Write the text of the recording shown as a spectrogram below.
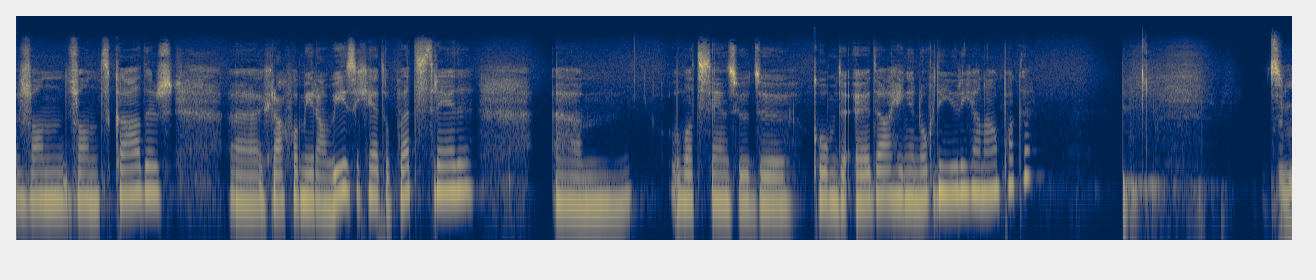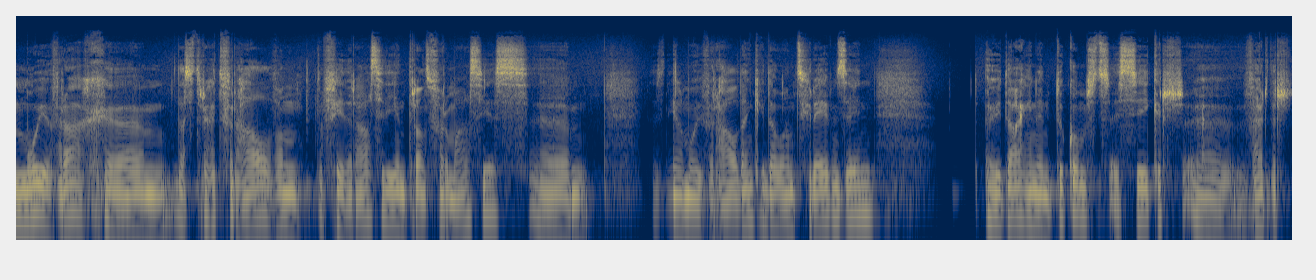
van, van het kader, graag wat meer aanwezigheid op wedstrijden. Ehm, wat zijn zo de komende uitdagingen nog die jullie gaan aanpakken? Dat is een mooie vraag. Ehm, dat is terug het verhaal van de federatie die in transformatie is. Ehm, dat is een heel mooi verhaal, denk ik, dat we aan het schrijven zijn. De uitdaging in de toekomst is zeker eh, verder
